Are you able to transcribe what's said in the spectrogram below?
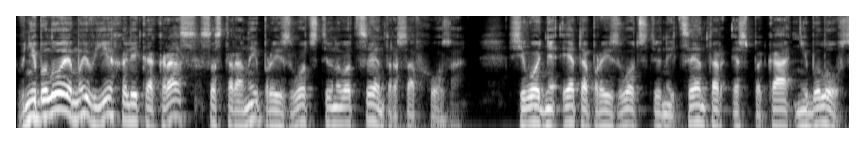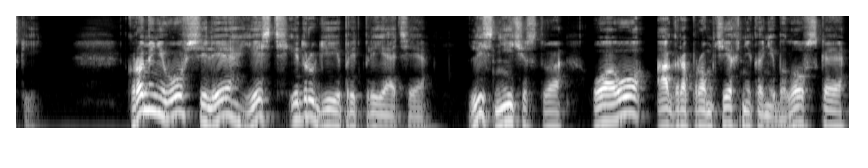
В Небылое мы въехали как раз со стороны производственного центра совхоза. Сегодня это производственный центр СПК Небыловский. Кроме него в селе есть и другие предприятия: лесничество, ОАО Агропромтехника Небыловская,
